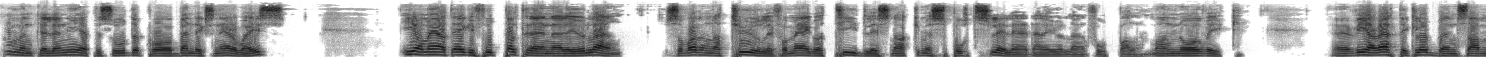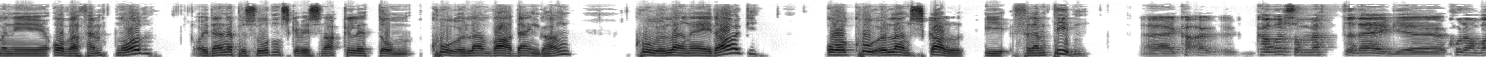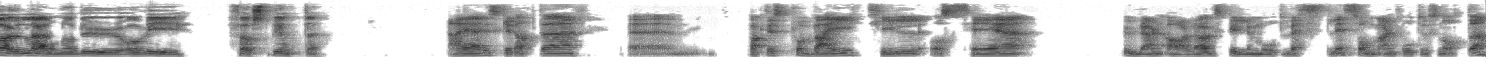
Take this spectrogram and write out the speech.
Velkommen til en ny episode på Bendixen Airways. I og med at jeg er fotballtrener i Ullern, så var det naturlig for meg å tidlig snakke med sportslig leder i Ullern fotball, Magne Årvik. Eh, Vi har vært i klubben sammen i over 15 år, og i denne episoden skal vi snakke litt om hvor Ullern var den gang, hvor Ullern er i dag, og hvor Ullern skal i fremtiden. Eh, Hva, hva var det som møtte deg? eh, Hvordan var Ullern når du og vi først begynte? Nei, jeg husker at eh, eh, faktisk på vei til å se Ullern A-lag spille mot Vestli sommeren 2008,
